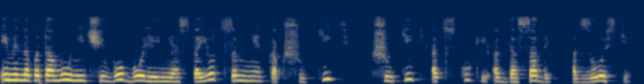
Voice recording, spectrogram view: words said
Именно потому ничего более не остается мне, как шутить, шутить от скуки, от досады, от злости.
